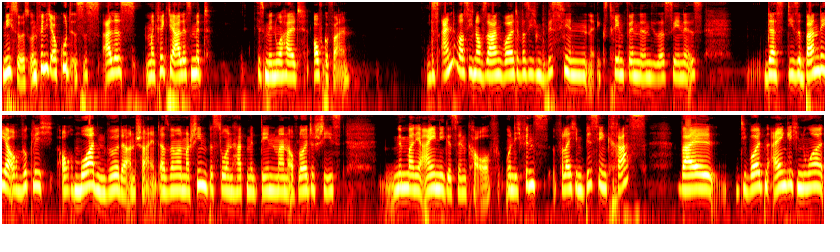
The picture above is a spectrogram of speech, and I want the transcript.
nicht so ist. Und finde ich auch gut, es ist alles, man kriegt ja alles mit. Ist mir nur halt aufgefallen das eine, was ich noch sagen wollte, was ich ein bisschen extrem finde in dieser Szene, ist, dass diese Bande ja auch wirklich auch morden würde anscheinend. Also wenn man Maschinenpistolen hat, mit denen man auf Leute schießt, nimmt man ja einiges in Kauf. Und ich finde es vielleicht ein bisschen krass, weil die wollten eigentlich nur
